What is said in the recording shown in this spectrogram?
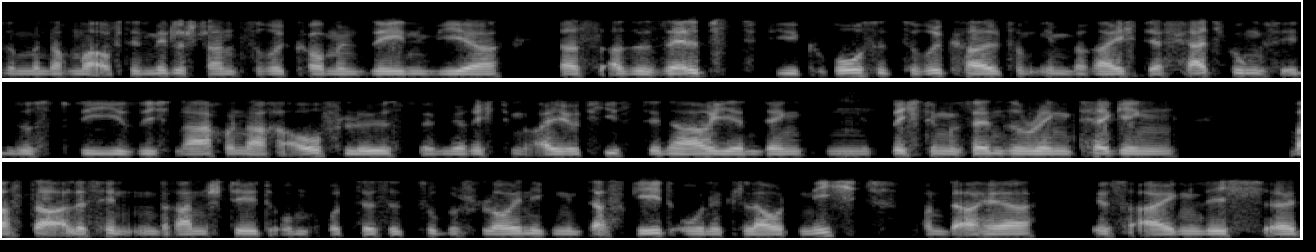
wenn wir nochmal auf den Mittelstand zurückkommen, sehen wir, dass also selbst die große Zurückhaltung im Bereich der Fertigungsindustrie sich nach und nach auflöst, wenn wir Richtung IoT-Szenarien denken, Richtung Sensoring, Tagging, was da alles hinten dran steht, um Prozesse zu beschleunigen. Das geht ohne Cloud nicht. Von daher ist eigentlich äh,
